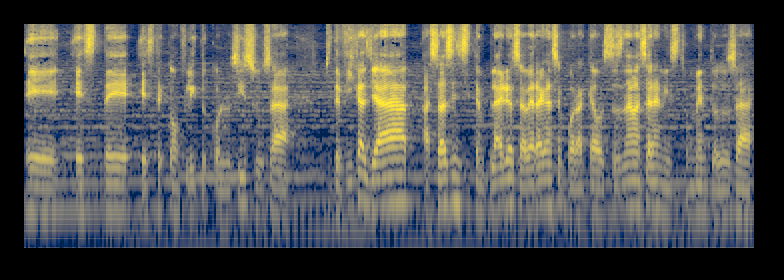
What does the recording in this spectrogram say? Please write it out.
eh, este, este conflicto con los ISU. O sea, si te fijas ya, Assassins y Templarios, a ver, háganse por acá, ustedes nada más eran instrumentos, o sea,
